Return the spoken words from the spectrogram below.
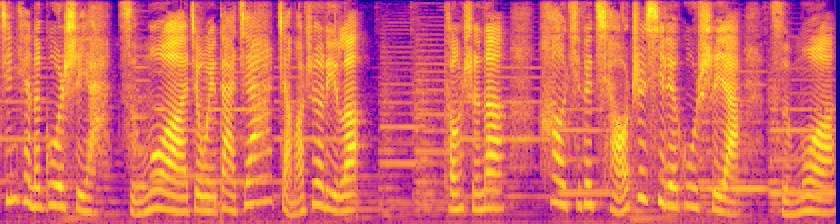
今天的故事呀，子墨就为大家讲到这里了。同时呢，好奇的乔治系列故事呀，子墨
